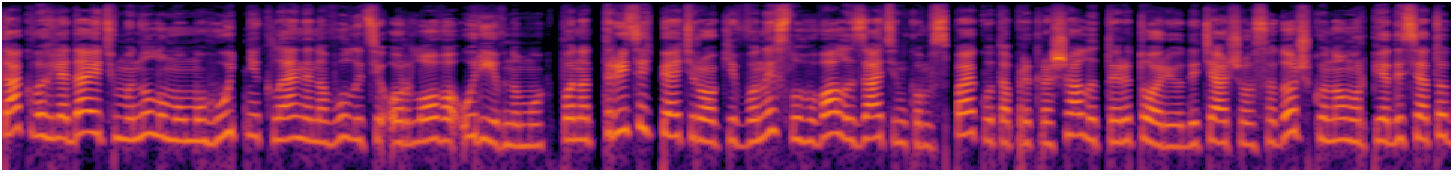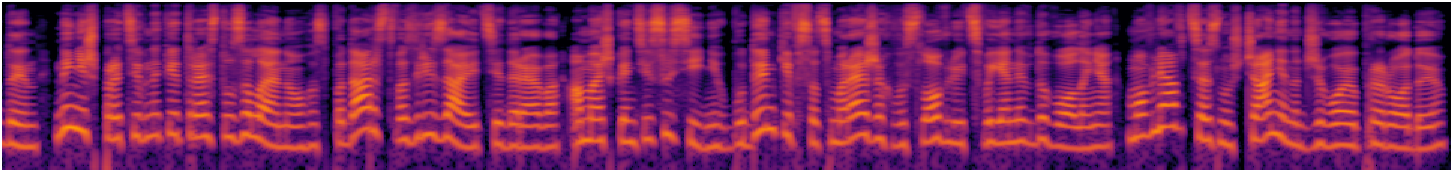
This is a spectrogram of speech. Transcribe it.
Так виглядають в минулому могутні клени на вулиці Орлова у Рівному. Понад 35 років вони слугували затінком в спеку та прикрашали територію дитячого садочку номер 51. Нині ж працівники тресту зеленого господарства зрізають ці дерева, а мешканці сусідніх будинків в соцмережах висловлюють своє невдоволення. Мовляв, це знущання над живою природою.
